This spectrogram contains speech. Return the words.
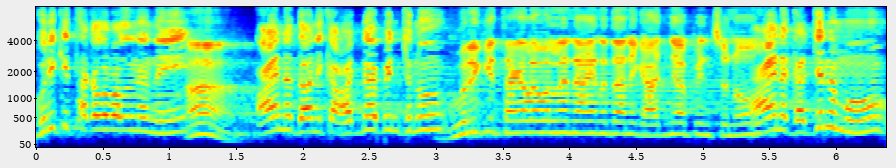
గురికి తగలవలనని ఆయన దానికి ఆజ్ఞాపించును. గురికి తగలవల్లని ఆయన దానికి ఆజ్ఞాపించును. ఆయన గర్జనము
